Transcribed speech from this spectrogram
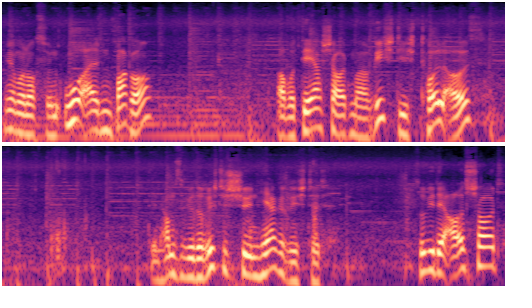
Hier haben wir noch so einen uralten Bagger. Aber der schaut mal richtig toll aus. Den haben sie wieder richtig schön hergerichtet. So wie der ausschaut,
